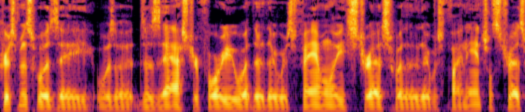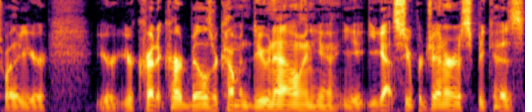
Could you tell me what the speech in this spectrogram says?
Christmas was a was a disaster for you, whether there was family stress, whether there was financial stress, whether your your your credit card bills are coming due now, and you, you you got super generous because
